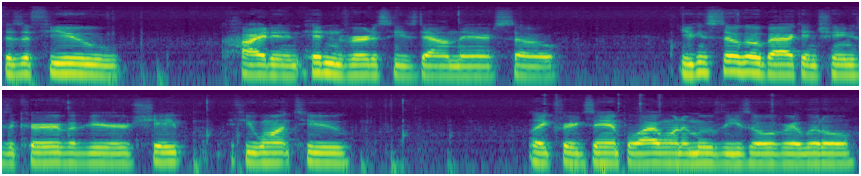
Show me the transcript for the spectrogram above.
there's a few hidden hidden vertices down there so you can still go back and change the curve of your shape if you want to. Like for example I want to move these over a little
